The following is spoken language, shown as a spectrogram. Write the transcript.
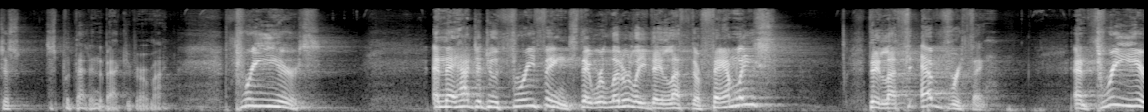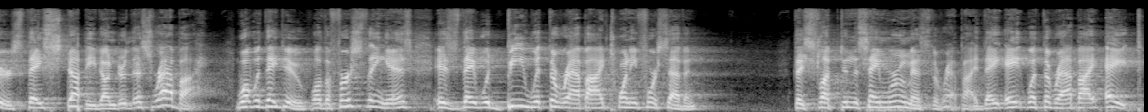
just, just put that in the back of your mind. Three years. And they had to do three things. They were literally, they left their families, they left everything. And three years they studied under this rabbi. What would they do? Well, the first thing is, is they would be with the rabbi 24 7. They slept in the same room as the rabbi. They ate what the rabbi ate.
